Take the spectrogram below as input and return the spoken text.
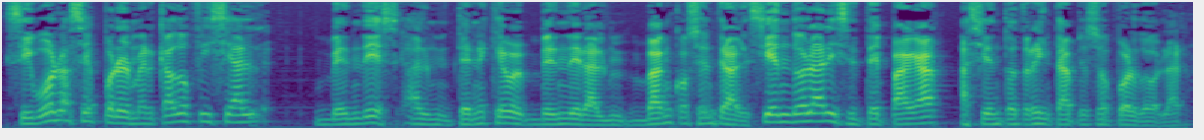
si vos lo haces por el mercado oficial, vendés al, tenés que vender al Banco Central 100 dólares y se te paga a 130 pesos por dólar.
